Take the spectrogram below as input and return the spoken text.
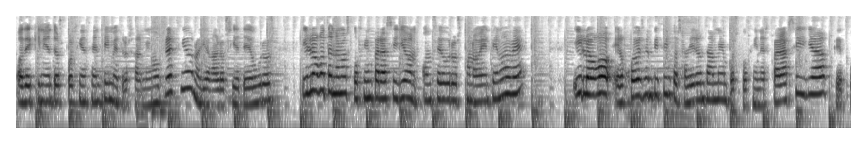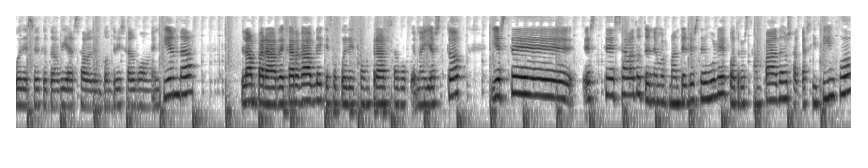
o de 500 x 100 centímetros al mismo precio, no llega a los 7 euros. Y luego tenemos cojín para sillón 11,99 euros. Y luego el jueves 25 salieron también pues cojines para silla, que puede ser que todavía el sábado encontréis algo en tienda lámpara recargable que se puede comprar salvo que no haya stock. Y este, este sábado tenemos manteles de hule, cuatro estampados a casi 5.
